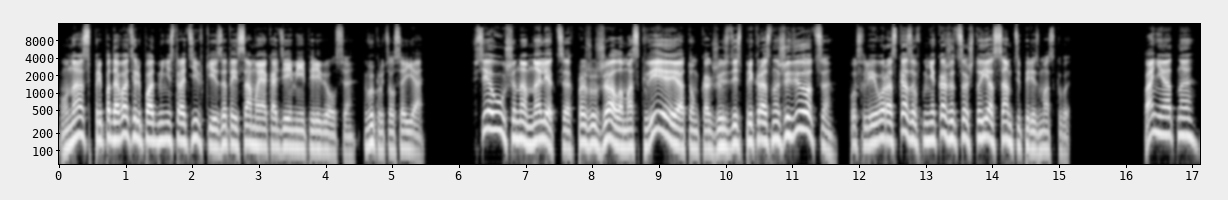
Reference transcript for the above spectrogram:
«У нас преподаватель по административке из этой самой академии перевелся», — выкрутился я. «Все уши нам на лекциях прожужжал о Москве и о том, как же здесь прекрасно живется. После его рассказов мне кажется, что я сам теперь из Москвы». «Понятно.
